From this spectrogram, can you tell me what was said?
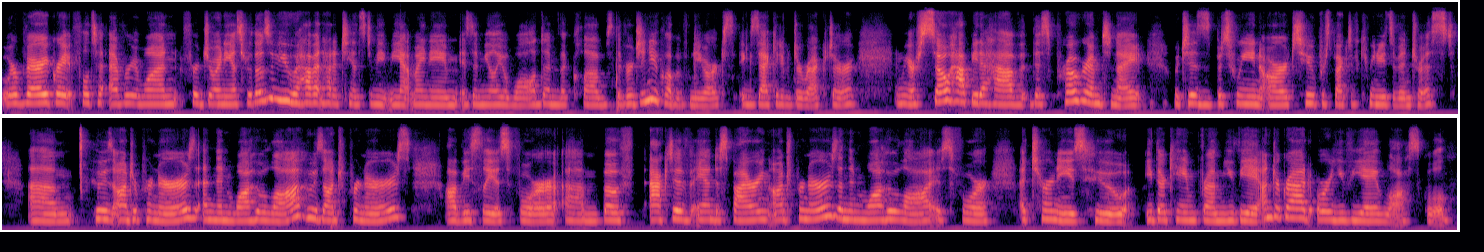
We're very grateful to everyone for joining us. For those of you who haven't had a chance to meet me yet, my name is Amelia Wald. I'm the club's, the Virginia Club of New York's executive director. And we are so happy to have this program tonight, which is between our two prospective communities of interest, um, Hoos entrepreneurs, and then Wahoo Law, Hoos entrepreneurs, obviously is for um, both active and aspiring entrepreneurs. And then Wahoo Law is for attorneys who either came from UVA undergrad or UVA law school.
